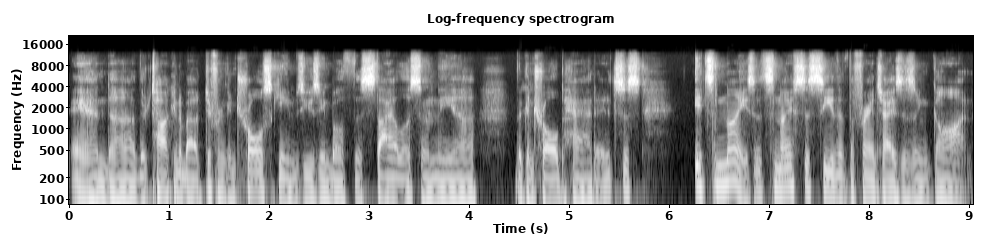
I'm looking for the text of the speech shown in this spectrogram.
and uh, they're talking about different control schemes using both the stylus and the uh, the control pad. It's just it's nice. It's nice to see that the franchise isn't gone.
